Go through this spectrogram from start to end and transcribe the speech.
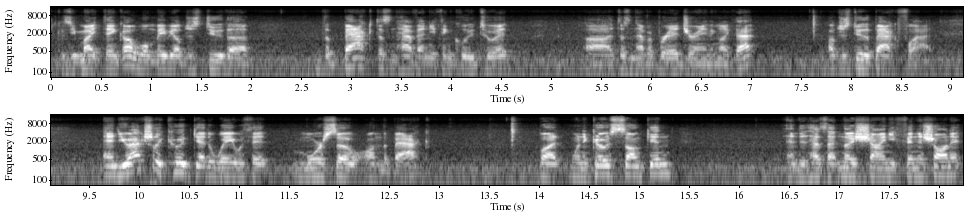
because you might think, oh well, maybe I'll just do the the back doesn't have anything glued to it. Uh, it doesn't have a bridge or anything like that. I'll just do the back flat. And you actually could get away with it more so on the back. But when it goes sunken and it has that nice shiny finish on it,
